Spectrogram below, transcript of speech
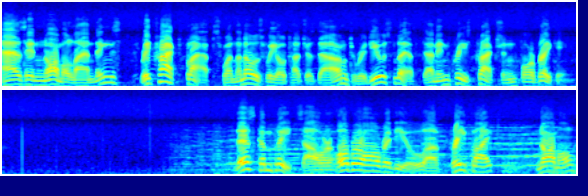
As in normal landings, retract flaps when the nose wheel touches down to reduce lift and increase traction for braking. This completes our overall review of pre-flight, normal,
